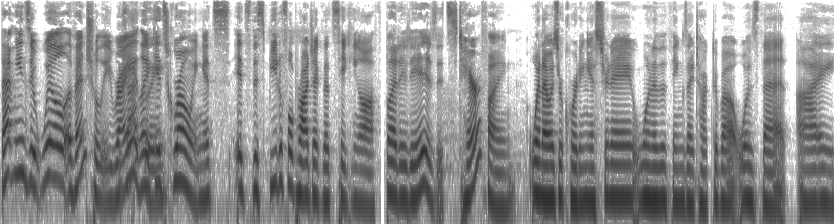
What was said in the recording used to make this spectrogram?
that means it will eventually right like it's growing it's it's this beautiful project that's taking off but it is it's terrifying when i was recording yesterday one of the things i talked about was that i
